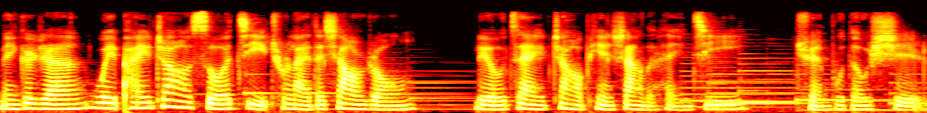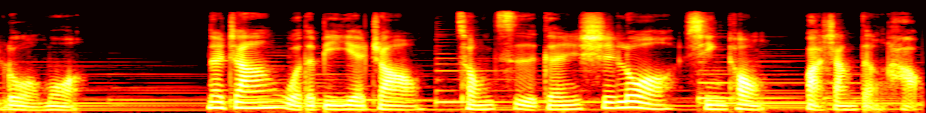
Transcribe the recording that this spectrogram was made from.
每个人为拍照所挤出来的笑容，留在照片上的痕迹。全部都是落寞。那张我的毕业照，从此跟失落、心痛画上等号。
